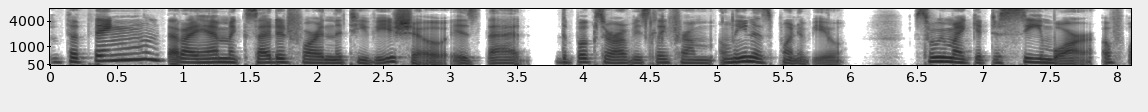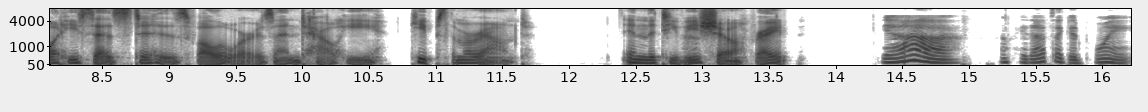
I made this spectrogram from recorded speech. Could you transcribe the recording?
the thing that I am excited for in the TV show is that the books are obviously from Alina's point of view. So we might get to see more of what he says to his followers and how he keeps them around in the TV show, right? Yeah. Okay, that's a good point.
